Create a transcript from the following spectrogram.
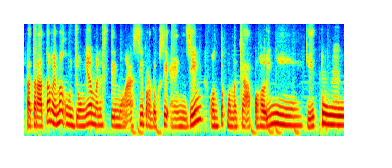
Rata-rata memang ujungnya menstimulasi produksi enzim untuk memecah alkohol ini, gitu.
